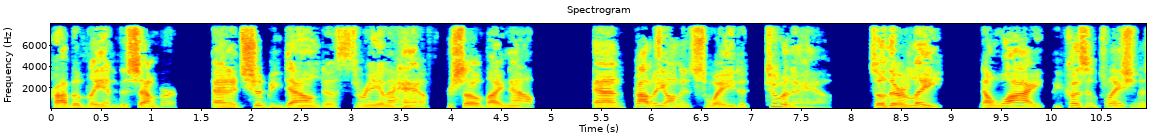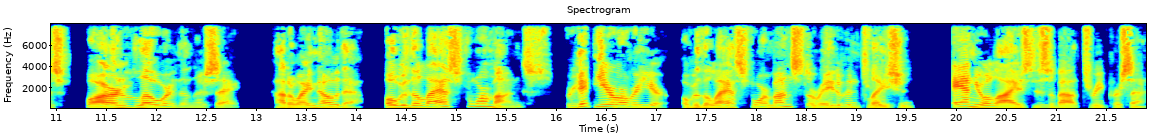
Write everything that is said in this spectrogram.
probably in December and it should be down to three and a half or so by now and probably on its way to two and a half. So they're late. Now, why? Because inflation is far lower than they're saying. How do I know that? Over the last four months, forget year over year, over the last four months, the rate mm-hmm. of inflation annualized is about 3%.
